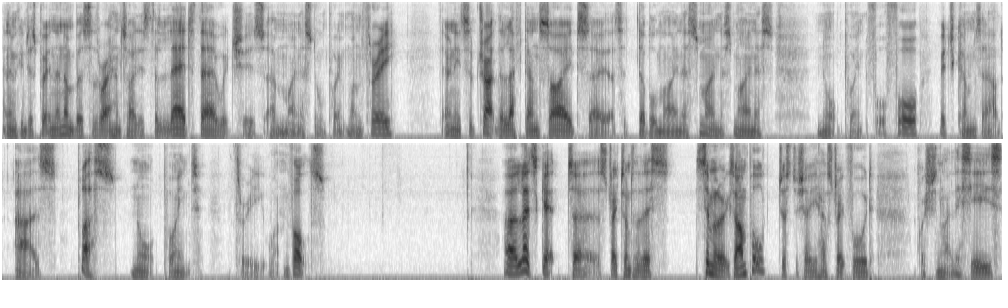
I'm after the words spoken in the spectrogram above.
and then we can just put in the numbers. So the right hand side is the lead there, which is um, minus 0.13. Then we need to subtract the left hand side, so that's a double minus, minus, minus 0.44, which comes out as plus 0.31 volts. Uh, let's get uh, straight onto this similar example just to show you how straightforward a question like this is.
